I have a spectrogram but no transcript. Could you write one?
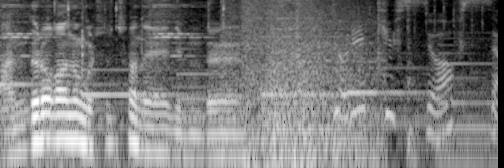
안 들어가는 걸 추천해 님들. 돌이킬 수 없어.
